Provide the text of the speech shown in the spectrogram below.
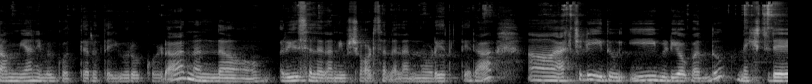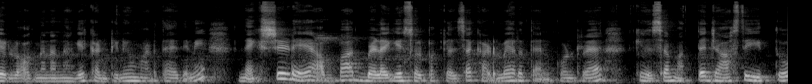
ರಮ್ಯಾ ನಿಮಗೆ ಗೊತ್ತಿರುತ್ತೆ, ಇವರು ಕೂಡ. ನನ್ನ ರೀಲ್ಸಲ್ಲೆಲ್ಲ ನೀವು ಶಾರ್ಟ್ಸಲ್ಲೆಲ್ಲ ನೋಡಿರ್ತೀರಾ. ಆ್ಯಕ್ಚುಲಿ ಇದು ಈ ವಿಡಿಯೋ ಬಂದು ನೆಕ್ಸ್ಟ್ ಡೇ ವ್ಲಾಗ್ನ ನಾನು ಹಾಗೆ ಕಂಟಿನ್ಯೂ ಮಾಡ್ತಾ ಇದ್ದೀನಿ. ನೆಕ್ಸ್ಟ್ ಡೇ ಹಬ್ಬದ ಬೆಳಗ್ಗೆ ಸ್ವಲ್ಪ ಕೆಲಸ ಕಡಿಮೆ ಇರುತ್ತೆ ಅಂದ್ಕೊಂಡ್ರೆ ಕೆಲಸ ಮತ್ತೆ ಜಾಸ್ತಿ ಇತ್ತು.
